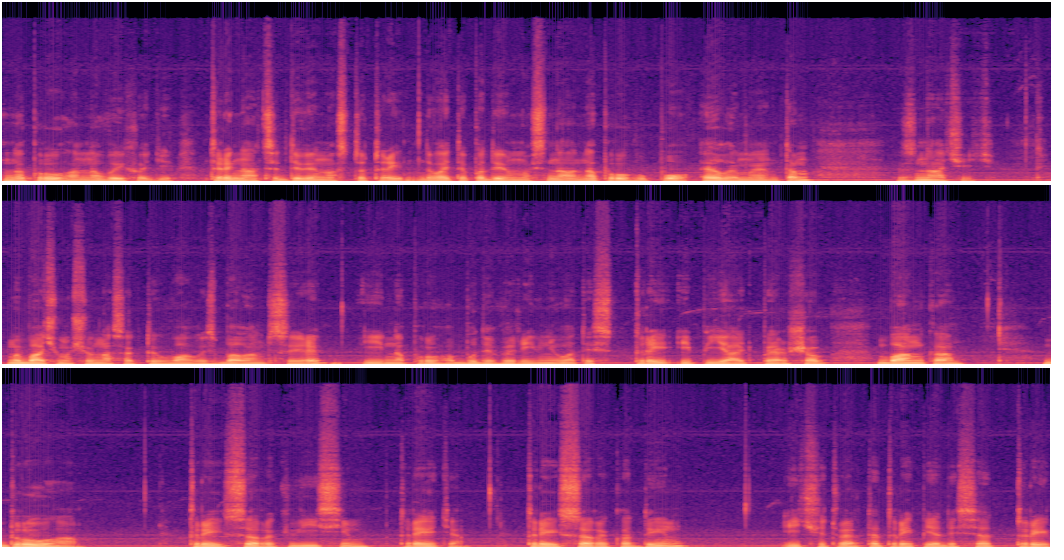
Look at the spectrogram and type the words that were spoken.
напруга на виході 1393. Давайте подивимось на напругу по елементам. Значить, ми бачимо, що в нас активувались балансири, і напруга буде вирівнюватись. 3,5 перша банка, друга 3,48, третя 3,41 і четверта 3,53.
